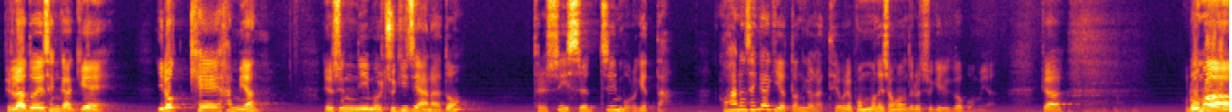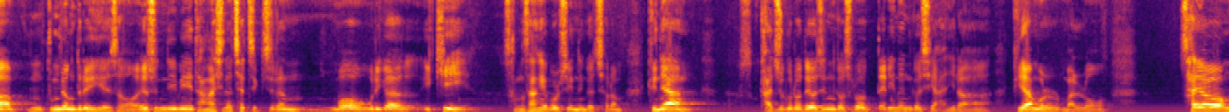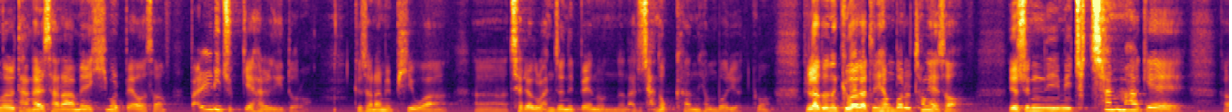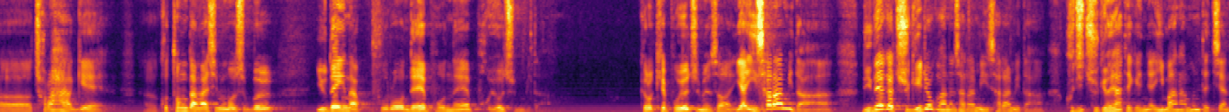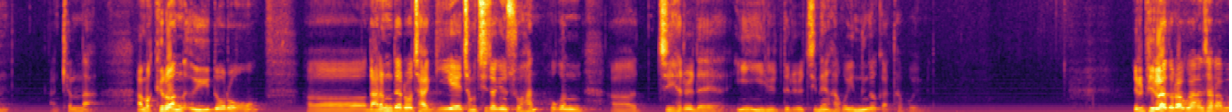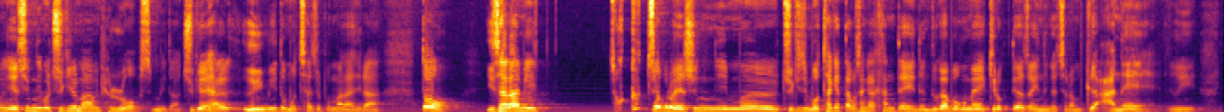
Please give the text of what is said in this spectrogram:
빌라도의 생각에 이렇게 하면 예수님을 죽이지 않아도 될 수 있을지 모르겠다. 그 하는 생각이었던 것 같아요. 우리 본문의 정황들을 쭉 읽어보면. 그러니까 로마 군병들에 의해서 예수님이 당하시는 채찍질은 뭐 우리가 익히 상상해 볼 수 있는 것처럼 그냥 가죽으로 되어진 것으로 때리는 것이 아니라 그야말로 사형을 당할 사람의 힘을 빼어서 빨리 죽게 할 의도로 그 사람의 피와 어, 체력을 완전히 빼놓는 아주 잔혹한 형벌이었고 빌라도는 그와 같은 형벌을 통해서 예수님이 처참하게 어, 초라하게 어, 고통당하신 모습을 유대인 앞으로 내보내 보여줍니다. 그렇게 보여주면서 야 이 사람이다. 니네가 죽이려고 하는 사람이 이 사람이다. 굳이 죽여야 되겠냐? 이만하면 되지 않, 겠나 아마 그런 의도로 어, 나름대로 자기의 정치적인 수한 혹은 어, 지혜를 내 이 일들을 진행하고 있는 것 같아 보입니다. 이를 빌라도라고 하는 사람은 예수님을 죽일 마음이 별로 없습니다. 죽여야 할 의미도 못 찾을 뿐만 아니라 또 이 사람이 적극적으로 예수님을 죽이지 못하겠다고 생각한 데에는 누가복음에 기록되어져 있는 것처럼 그 아내의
